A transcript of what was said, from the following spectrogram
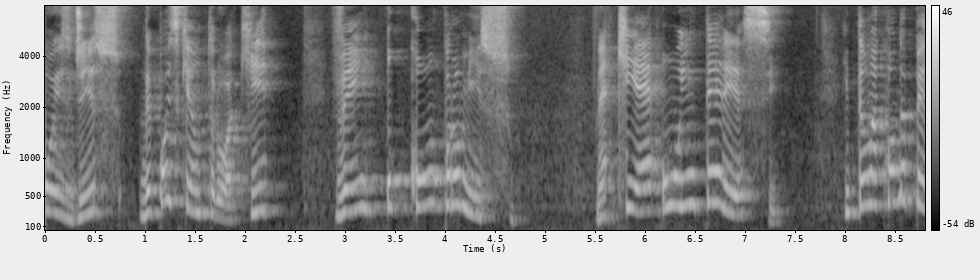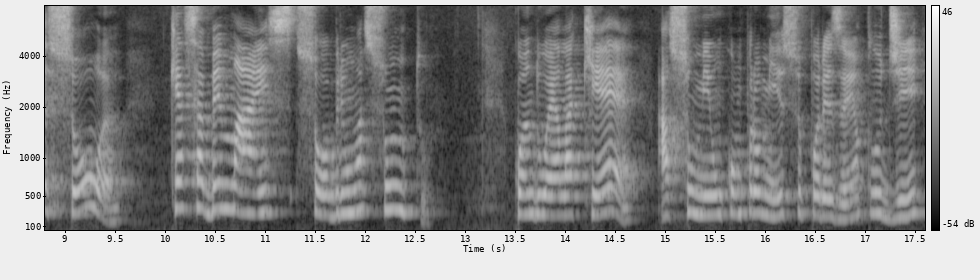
depois disso, depois que entrou aqui, vem o compromisso, né? que é o interesse. Então é quando a pessoa quer saber mais sobre um assunto, quando ela quer assumir um compromisso, por exemplo, de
